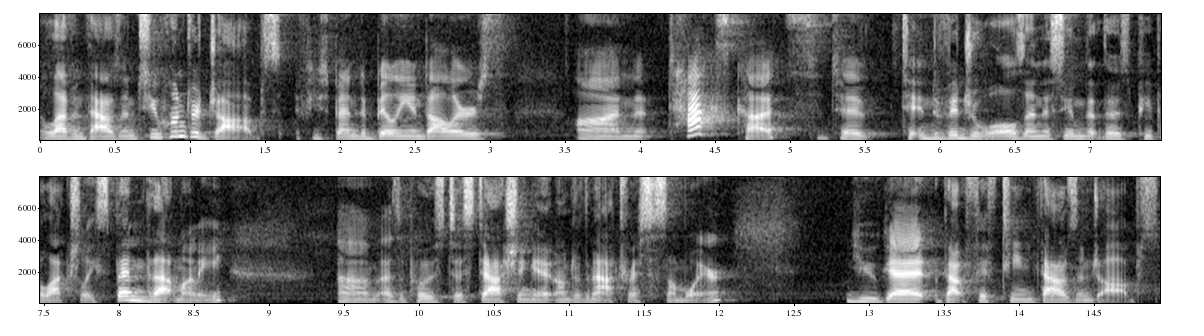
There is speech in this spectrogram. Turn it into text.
11,200 jobs. If you spend a billion dollars on tax cuts to, to individuals and assume that those people actually spend that money, um, as opposed to stashing it under the mattress somewhere, you get about 15,000 jobs.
